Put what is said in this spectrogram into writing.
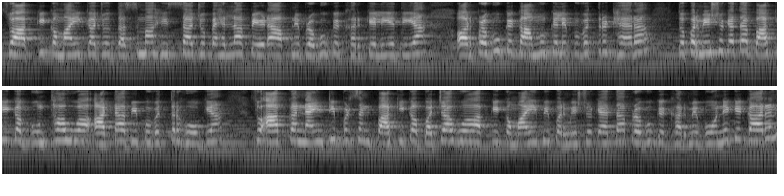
सो आपकी कमाई का जो दसवां हिस्सा, जो पहला पेड़ा आपने प्रभु के घर के लिए दिया और प्रभु के कामों के लिए पवित्र ठहरा तो परमेश्वर कहता है, बाकी का गूंथा हुआ, आटा भी पवित्र हो गया, सो आपका 90 परसेंट बाकी का बचा हुआ, आपकी कमाई भी परमेश्वर कहता है, प्रभु के घर में बोने के कारण,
